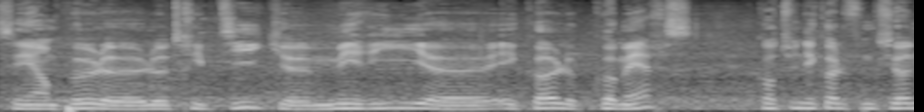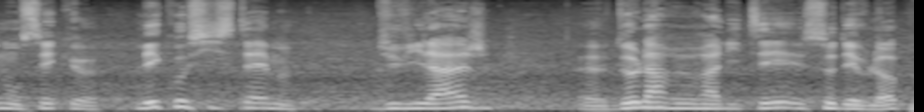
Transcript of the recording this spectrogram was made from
c'est un peu le, triptyque euh, mairie, euh, école, commerce. Quand une école fonctionne, on sait que l'écosystème du village, euh, de la ruralité se développe.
